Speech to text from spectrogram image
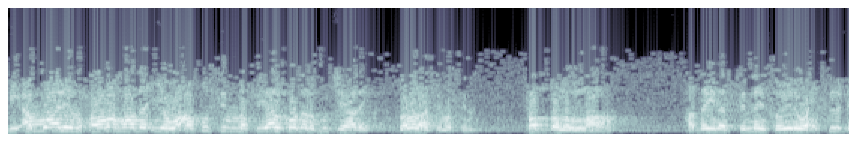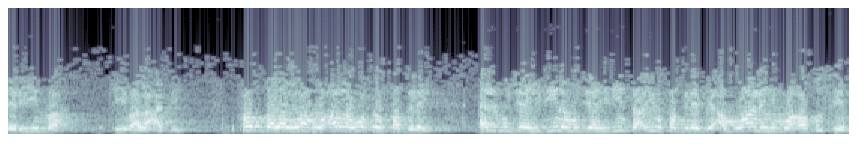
biamwaalihim xoolahooda iyo wa anfusihim nafyaalkoodana ku jihaaday labadaasi masina fadala allah haddayna sinayn soo ina wax isla dheeriyiin maaha baa la cadiyey fadala allahu alla wuxuu fadilay. Almujaahidiina mujaahidiinta ayuu fadilay biamwaalihim wa anfusihim.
